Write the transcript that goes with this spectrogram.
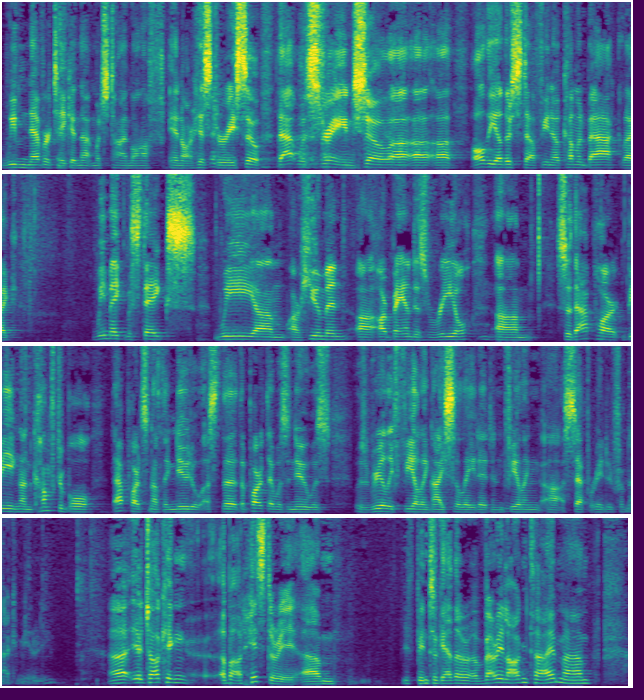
we've never taken that much time off in our history, so that was strange. So uh, uh, uh, all the other stuff, you know, coming back, like we make mistakes. We um, are human. Uh, our band is real. Um, so that part being uncomfortable, that part's nothing new to us. The the part that was new was was really feeling isolated and feeling uh, separated from that community. Uh, you're talking about history. Um, you've been together a very long time. Um,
